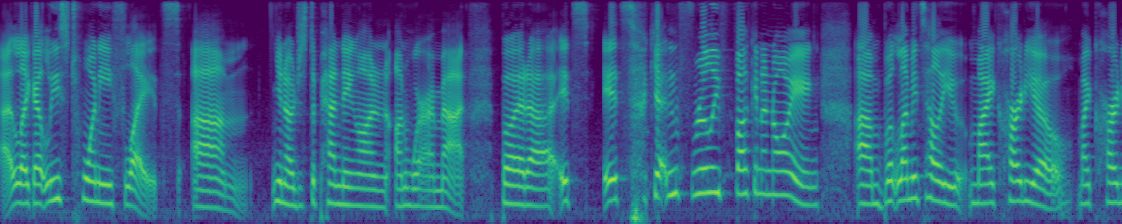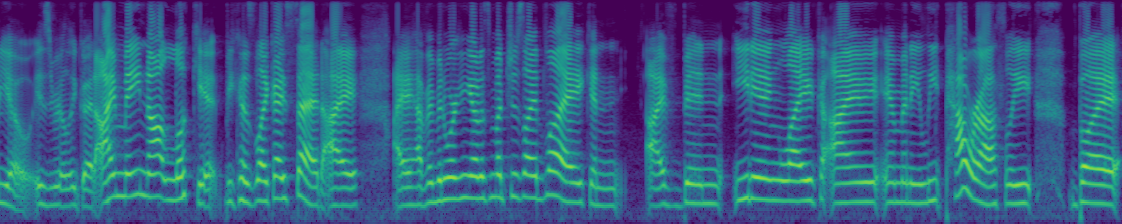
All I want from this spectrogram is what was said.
uh, like at least twenty flights. Um, you know, just depending on on where I'm at. But uh, it's it's getting really fucking annoying. Um, but let me tell you, my cardio, my cardio is really good. I may not look it because, like I said, I I haven't been working out as much as I'd like, and I've been eating like I am an elite power athlete, but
